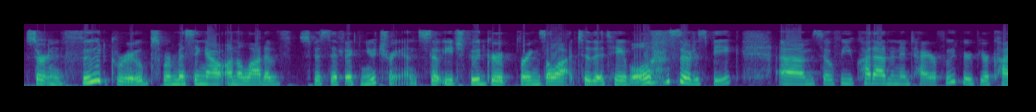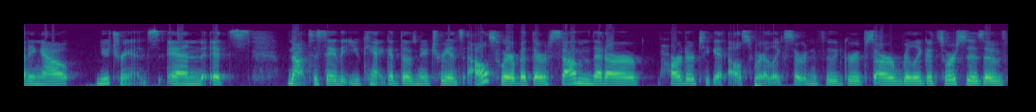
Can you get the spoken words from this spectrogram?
certain food groups, we're missing out on a lot of specific nutrients. So each food group brings a lot to the table, so to speak. Um, so if you cut out an entire food group, you're cutting out nutrients. And it's not to say that you can't get those nutrients elsewhere, but there's some that are harder to get elsewhere. Like certain food groups are really good sources of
